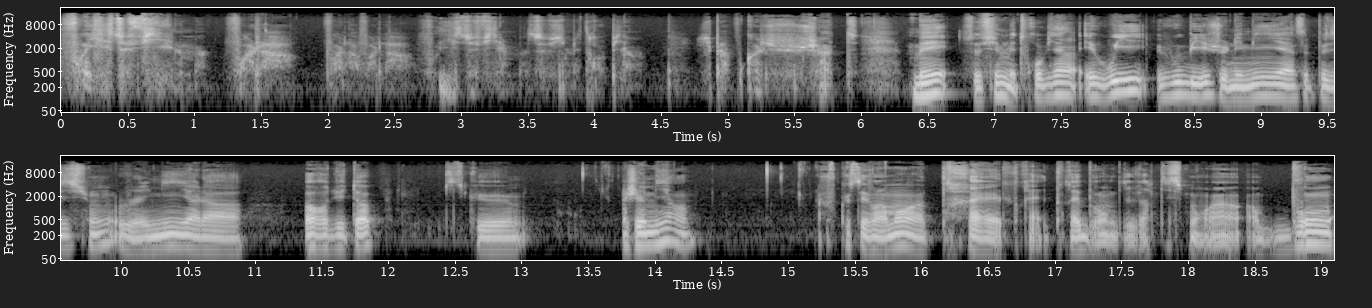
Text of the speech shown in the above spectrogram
voyez ce film, voilà, voilà, voilà, voyez ce film, ce film est trop bien. Je sais pas pourquoi je chuchote, mais ce film est trop bien. Et oui, oui, oui, je l'ai mis à cette position, je l'ai mis à la hors du top, parce que j'aime bien. Je trouve que c'est vraiment un très très très bon divertissement, un, bon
